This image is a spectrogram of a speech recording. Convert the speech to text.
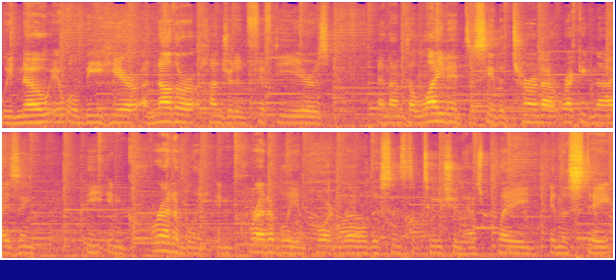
We know it will be here another 150 years, and I'm delighted to see the turnout recognizing the incredibly, incredibly important role this institution has played in the state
